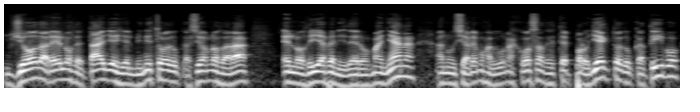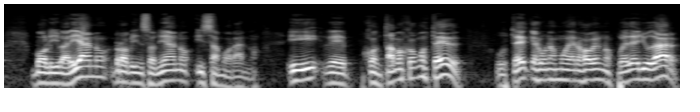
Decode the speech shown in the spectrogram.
yo daré los detalles y el ministro de Educación los dará en los días venideros. Mañana anunciaremos algunas cosas de este proyecto educativo bolivariano, robinsoniano y zamorano. Y eh, contamos con ustedes Usted que es una mujer joven nos puede ayudar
